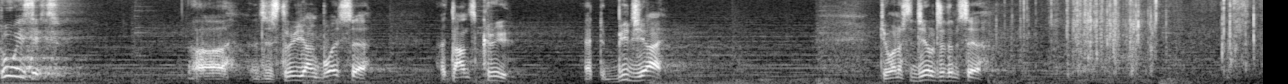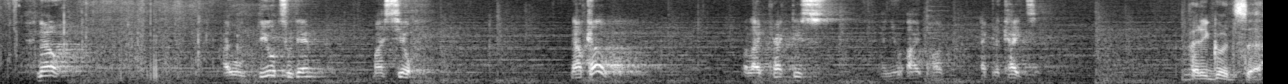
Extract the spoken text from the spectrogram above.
Who is it? Uh, it's just three young boys, sir. A dance crew at the BGI. Do you want us to deal to them, sir? No. I will deal to them myself. Now go while I practice a new iPod applicate. Very good, sir.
